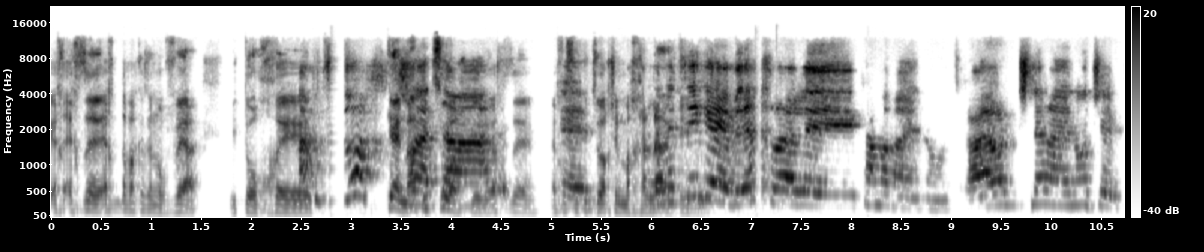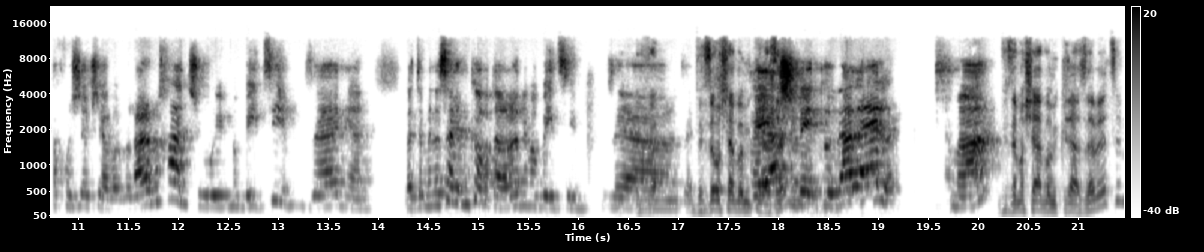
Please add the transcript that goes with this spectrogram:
איך, איך, זה, איך דבר כזה נובע מתוך... אה, מה הפיצוח? כן, מה הפיצוח, כאילו, איך זה, איך כן. עושים פיצוח של מחלה, אתה מציג כאילו. אה, בדרך כלל אה, כמה רעיונות, רעיון, שני רעיונות שאתה חושב שיבוא, ורעיון אחד שהוא עם הביצים, זה העניין, ואתה מנסה למכור את הרעיון עם הביצים, זה ה... וזה מה שהיה במקרה הזה? ותודה לאל, מה? וזה מה שהיה במקרה הזה בעצם?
